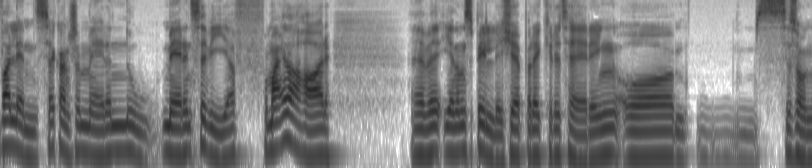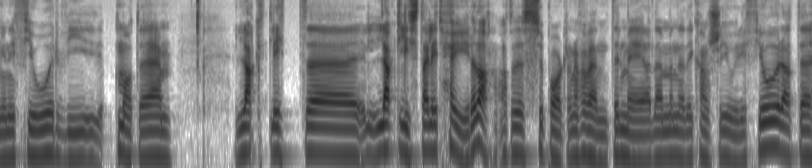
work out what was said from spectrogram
Valencia kanskje mer enn, no, mer enn Sevilla for meg, da, har uh, gjennom spillekjøp og rekruttering og sesongen i fjor vi på en måte lagt, litt, uh, lagt lista litt høyere, da. At supporterne forventer mer av dem enn det de kanskje gjorde i fjor. At det,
